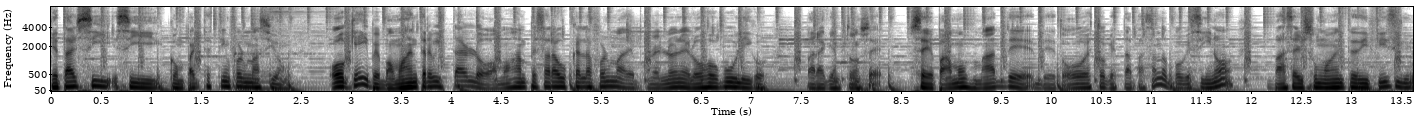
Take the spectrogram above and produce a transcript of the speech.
¿qué tal si, si comparte esta información? Ok, pues vamos a entrevistarlo, vamos a empezar a buscar la forma de ponerlo en el ojo público para que entonces sepamos más de, todo esto que está pasando, porque si no, va a ser sumamente difícil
